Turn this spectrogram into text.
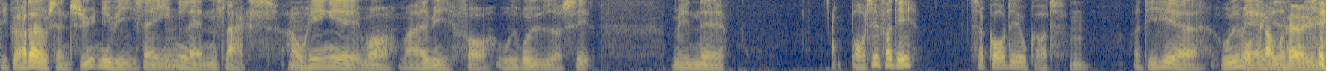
Det gør der jo sandsynligvis af en mm. eller anden slags, afhængig af, hvor meget vi får udryddet os selv. Men øh, bortset fra det, så går det jo godt. Mm. Og de her udmærkede,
